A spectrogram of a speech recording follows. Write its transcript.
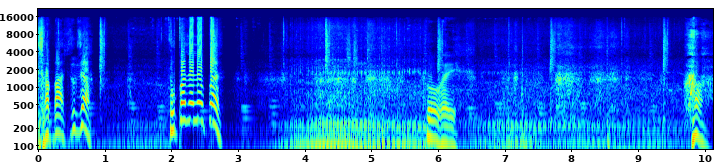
शाबाश, रुक जा। ऊपर ले ले, ऊपर। ओ भाई। हाँ।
